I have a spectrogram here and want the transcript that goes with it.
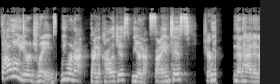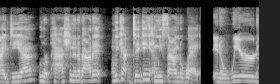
follow your dreams. We were not gynecologists. We are not scientists Sure. We- that had an idea. We were passionate about it. We kept digging and we found a way. In a weird,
